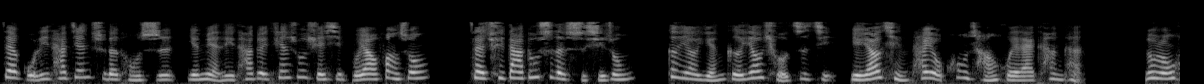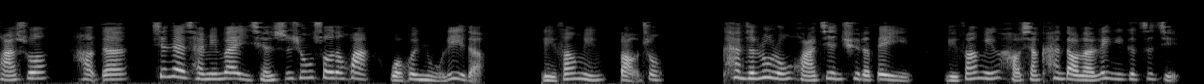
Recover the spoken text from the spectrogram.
在鼓励他坚持的同时，也勉励他对天书学习不要放松。在去大都市的实习中，更要严格要求自己。也邀请他有空常回来看看。陆荣华说：“好的，现在才明白以前师兄说的话，我会努力的。”李方明，保重。看着陆荣华渐去的背影，李方明好像看到了另一个自己，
